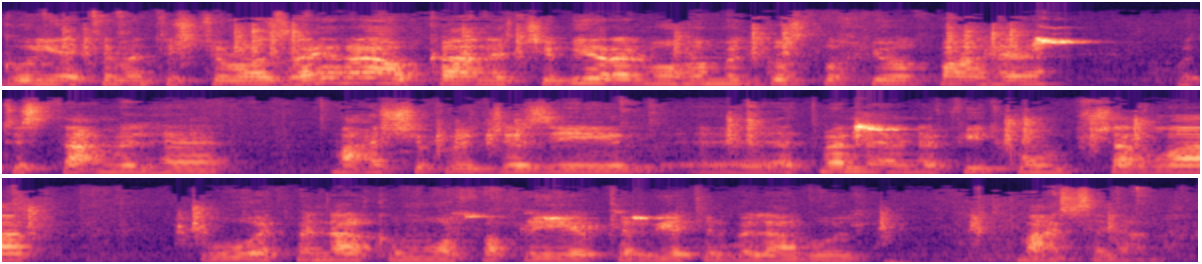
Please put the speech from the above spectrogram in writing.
قونية تمن تشتروها صغيرة أو كانت كبيرة المهم تقص الخيوط مالها وتستعملها. مع الشكر الجزيل أتمنى أن أفيدكم بشغلات وأتمنى لكم موفقية بتربية البلابل. مع السلامة.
